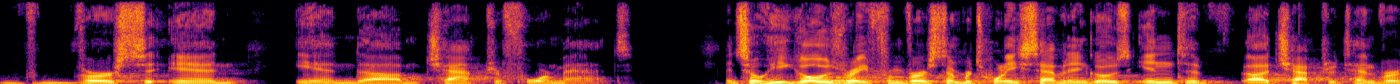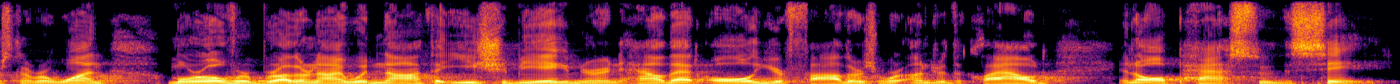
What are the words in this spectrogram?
verse in, in um, chapter format. And so he goes right from verse number 27 and goes into uh, chapter 10, verse number 1. Moreover, brethren, I would not that ye should be ignorant how that all your fathers were under the cloud and all passed through the sea.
